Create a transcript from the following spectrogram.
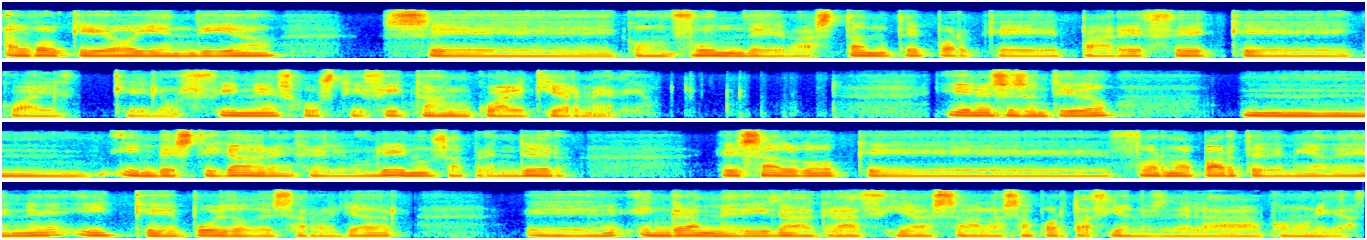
Algo que hoy en día se confunde bastante porque parece que, los fines justifican cualquier medio. Y en ese sentido, mm, investigar en Linux, aprender, es algo que forma parte de mi ADN y que puedo desarrollar eh, en gran medida gracias a las aportaciones de la comunidad.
